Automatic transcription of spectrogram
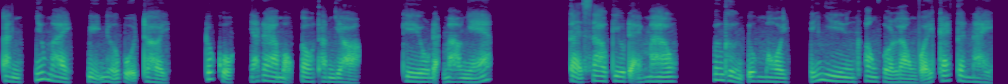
Anh nhớ mày nghĩ nửa buổi trời, rốt cuộc nhả ra một câu thăm dò. Kêu đại mau nhé. Tại sao kêu đại mau? Phương thường chung môi, dĩ nhiên không vừa lòng với cái tên này.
